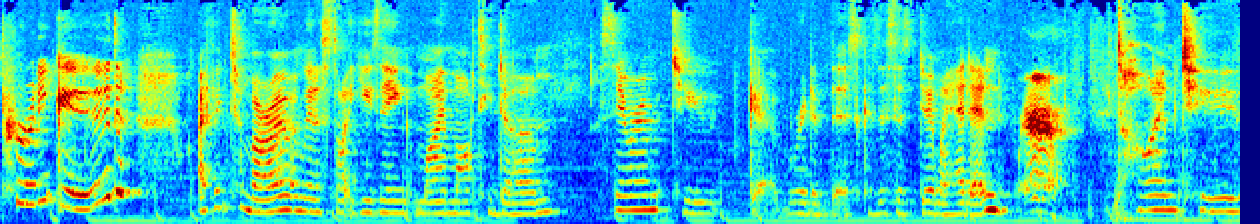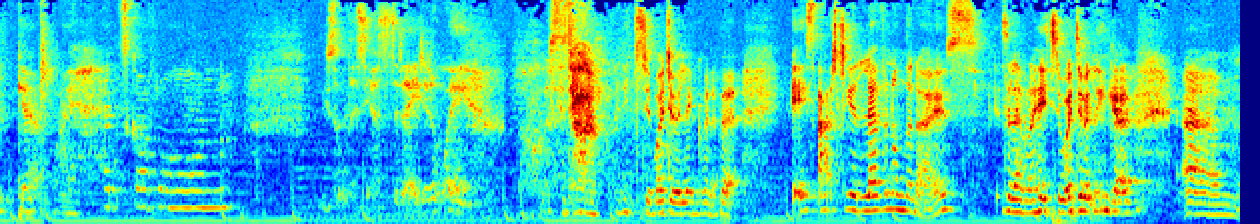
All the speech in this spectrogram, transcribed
pretty good. I think tomorrow I'm gonna start using my MartiDerm serum to get rid of this because this is doing my head in. Time to get my headscarf on. We saw this yesterday, didn't we? What's the time? I need to do my Duolingo in a bit. It's actually 11 on the nose. It's 11, I need to do my Duolingo. Um,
